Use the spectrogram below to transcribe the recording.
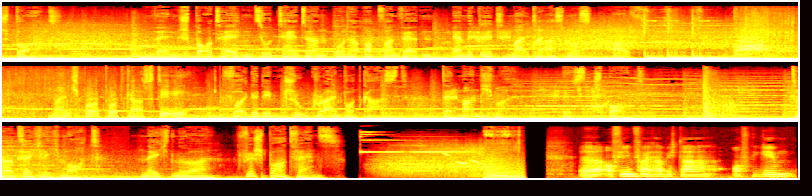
Sport. Wenn Sporthelden zu Tätern oder Opfern werden, ermittelt Malte Asmus auf meinsportpodcast.de. Folge dem True Crime Podcast, denn manchmal ist Sport tatsächlich Mord. Nicht nur für Sportfans. Äh, auf jeden Fall habe ich da aufgegeben,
